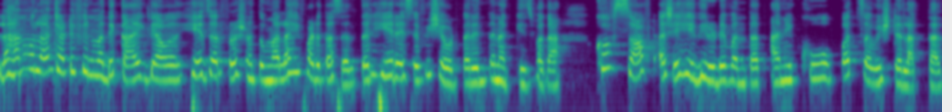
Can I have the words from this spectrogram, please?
लहान मुलांच्या टिफिनमध्ये काय द्यावं हे जर प्रश्न तुम्हालाही पडत असेल तर ही रेसिपी शेवटपर्यंत नक्कीच बघा. खूप सॉफ्ट असे हे धिरडे बनतात आणि खूपच चविष्ट लागतात.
